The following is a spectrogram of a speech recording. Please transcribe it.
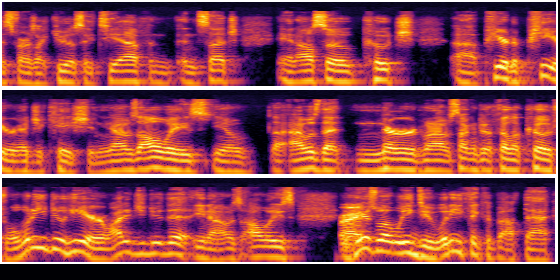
as far as like USATF and, and such, and also coach uh, peer-to-peer education. You know, I was always, you know, I was that nerd when I was talking to a fellow coach. Well, what do you do here? Why did you do that? You know, I was always, right. here's what we do. What do you think about that?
